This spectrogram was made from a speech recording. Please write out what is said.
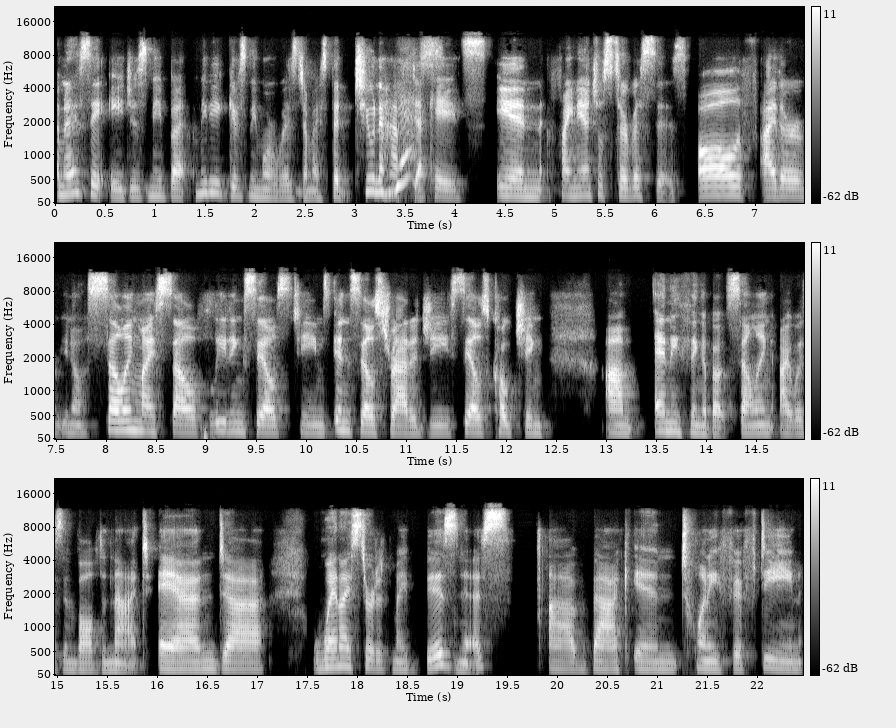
I'm going to say ages me, but maybe it gives me more wisdom. I spent two and a half yes. decades in financial services, all of either you know selling myself, leading sales teams, in sales strategy, sales coaching. Um, anything about selling, I was involved in that. And uh, when I started my business uh, back in 2015,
